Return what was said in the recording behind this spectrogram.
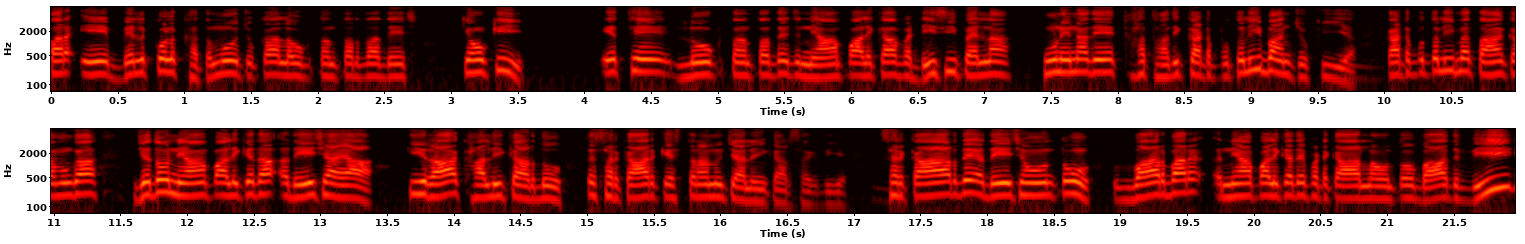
ਪਰ ਇਹ ਬਿਲਕੁਲ ਖਤਮ ਹੋ ਚੁੱਕਾ ਲੋਕਤੰਤਰ ਦਾ ਦੇਸ਼ ਕਿਉਂਕਿ ਇੱਥੇ ਲੋਕਤੰਤਰ ਦੇ ਵਿੱਚ ਨਿਆਂਪਾਲਿਕਾ ਵੱਡੀ ਸੀ ਪਹਿਲਾਂ, ਹੁਣ ਇਹਨਾਂ ਦੇ ਹੱਥਾਂ ਦੀ ਕਟਪੁਤਲੀ ਬਣ ਚੁੱਕੀ ਆ। ਕਟਪੁਤਲੀ ਮੈਂ ਤਾਂ ਕਹੂੰਗਾ, ਜਦੋਂ ਨਿਆਂਪਾਲਿਕਾ ਦਾ ਆਦੇਸ਼ ਆਇਆ ਕਿ ਰਾਹ ਖਾਲੀ ਕਰ ਦਿਓ ਤੇ ਸਰਕਾਰ ਕਿਸ ਤਰ੍ਹਾਂ ਨੂੰ ਚੈਲੰਜ ਕਰ ਸਕਦੀ ਹੈ ਸਰਕਾਰ ਦੇ ਆਦੇਸ਼ ਆਉਣ ਤੋਂ ਵਾਰ-ਵਾਰ ਨਿਆਂਪਾਲਿਕਾ ਦੇ ਫਟਕਾਰ ਲਾਉਣ ਤੋਂ ਬਾਅਦ ਵੀ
